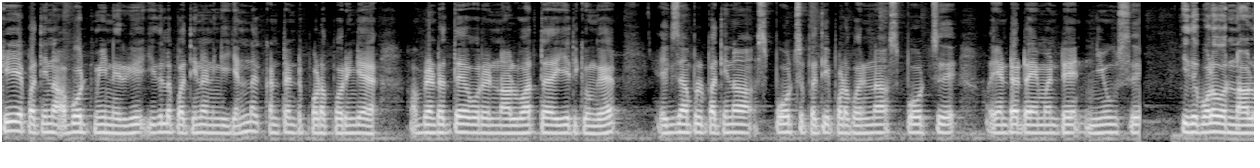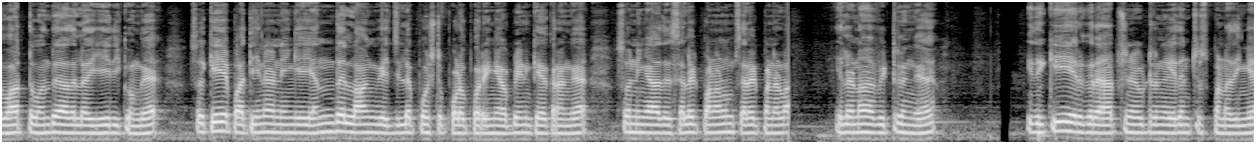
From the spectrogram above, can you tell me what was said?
கீழே பார்த்தீங்கன்னா அபவுட் மீன் இருக்குது இதில் பார்த்தீங்கன்னா நீங்கள் என்ன கண்டென்ட் போட போகிறீங்க அப்படின்றத ஒரு நாலு வார்த்தை ஏற்றிக்கோங்க எக்ஸாம்பிள் பார்த்தீங்கன்னா ஸ்போர்ட்ஸை பற்றி போட போகிறீங்கன்னா ஸ்போர்ட்ஸு என்டர்டைன்மெண்ட்டு நியூஸு இது போல் ஒரு நாலு வார்த்தை வந்து அதில் எழுதிக்கோங்க. ஸோ கீழே பார்த்தீங்கன்னா நீங்கள் எந்த லாங்குவேஜில் போஸ்ட்டு போட போகிறீங்க அப்படின்னு கேட்குறாங்க. ஸோ நீங்கள் அதை செலக்ட் பண்ணாலும் செலக்ட் பண்ணலாம். இல்லைனா விட்டுருங்க. இது கீழே இருக்கிற ஆப்ஷனை விட்டுருங்க. எதுன்னு சூஸ் பண்ணாதீங்க.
